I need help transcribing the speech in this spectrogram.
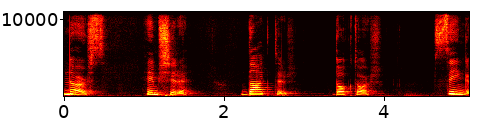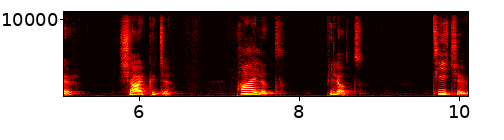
Nurse, hemşire. Doctor, doktor. Singer, şarkıcı. Pilot, pilot. Teacher,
